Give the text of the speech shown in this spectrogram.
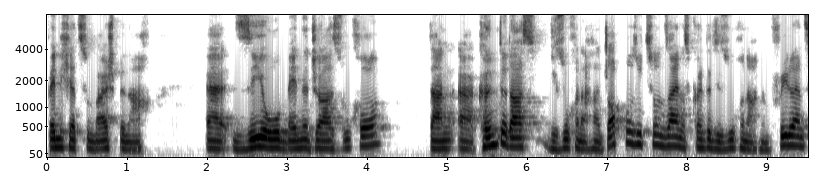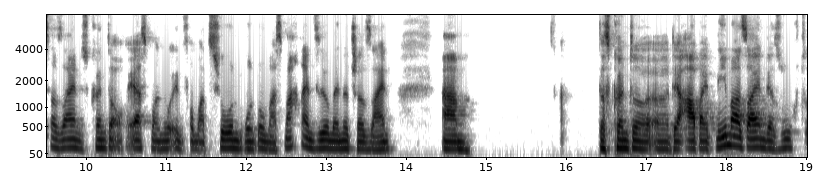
Wenn ich jetzt zum Beispiel nach äh, SEO-Manager suche, dann äh, könnte das die Suche nach einer Jobposition sein, es könnte die Suche nach einem Freelancer sein, es könnte auch erstmal nur Informationen rund um was macht ein SEO-Manager sein. Ähm, das könnte äh, der Arbeitnehmer sein, der sucht, äh,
